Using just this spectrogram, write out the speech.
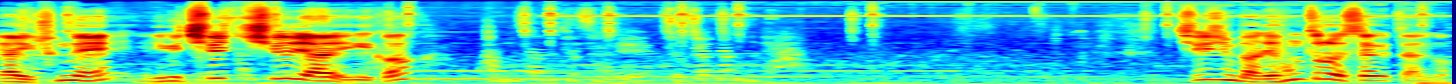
야 이거 좋네 이게 치유 치유야 이거? 치유 신발에 홈트로를 써야겠다 이거.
